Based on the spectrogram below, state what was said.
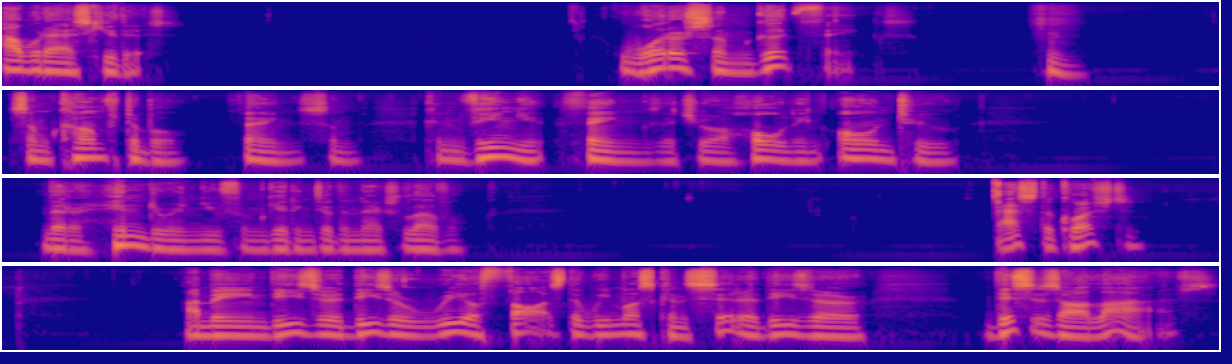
I would ask you this. What are some good things? Hmm. Some comfortable things, some convenient things that you are holding on to that are hindering you from getting to the next level? That's the question. I mean, these are these are real thoughts that we must consider. These are this is our lives.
